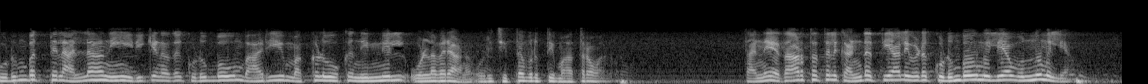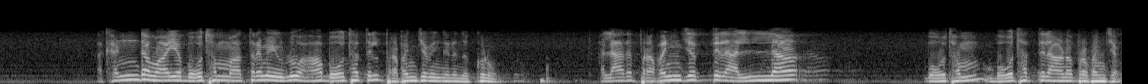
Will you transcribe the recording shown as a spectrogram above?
കുടുംബത്തിലല്ല നീ ഇരിക്കുന്നത് കുടുംബവും ഭാര്യയും മക്കളും ഒക്കെ നിന്നിൽ ഉള്ളവരാണ്. ഒരു ചിത്തവൃത്തി മാത്രമാണ്. തന്നെ യഥാർത്ഥത്തിൽ കണ്ടെത്തിയാൽ ഇവിടെ കുടുംബവുമില്ല ഒന്നുമില്ല. അഖണ്ഡമായ ബോധം മാത്രമേ ഉള്ളൂ. ആ ബോധത്തിൽ പ്രപഞ്ചം ഇങ്ങനെ നിൽക്കണു. അല്ലാതെ പ്രപഞ്ചത്തിലല്ല ബോധം ബോധത്തിലാണ് പ്രപഞ്ചം.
